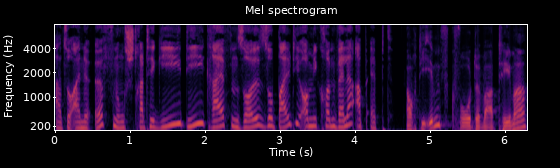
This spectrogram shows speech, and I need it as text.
also eine Öffnungsstrategie, die greifen soll, sobald die Omikron-Welle abebbt. Auch die Impfquote war Thema.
